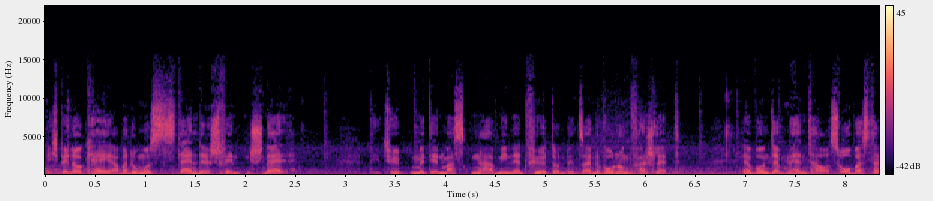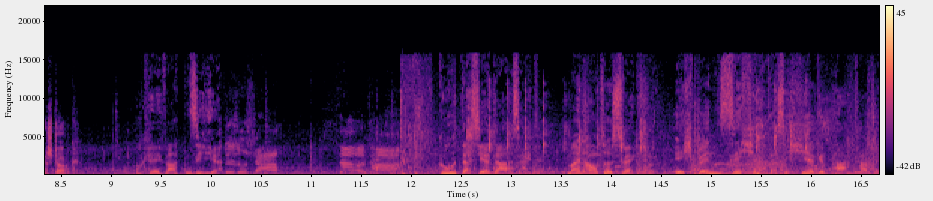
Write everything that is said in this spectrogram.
Ich bin okay, aber du musst Standish finden, schnell. Die Typen mit den Masken haben ihn entführt und in seine Wohnung verschleppt. Er wohnt im Penthouse, oberster Stock. Okay, warten Sie hier. Gut, dass ihr da seid. Mein Auto ist weg. Ich bin sicher, dass ich hier geparkt hatte.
